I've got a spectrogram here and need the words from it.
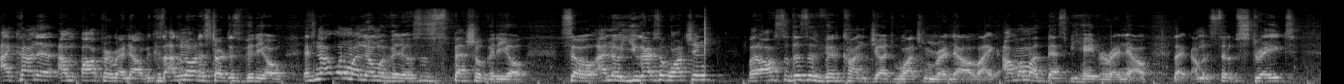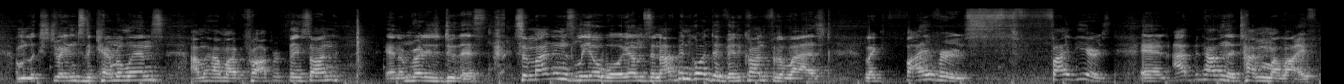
I kind of, I'm awkward right now because I don't know how to start this video. It's not one of my normal videos, this is a special video. So I know you guys are watching, but also this is a VidCon judge watching me right now. Like, I'm on my best behavior right now. Like, I'm gonna sit up straight, I'm gonna look straight into the camera lens, I'm gonna have my proper face on, and I'm ready to do this. So my name is Leo Williams, and I've been going to VidCon for the last, like, five or five years, and I've been having the time of my life.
